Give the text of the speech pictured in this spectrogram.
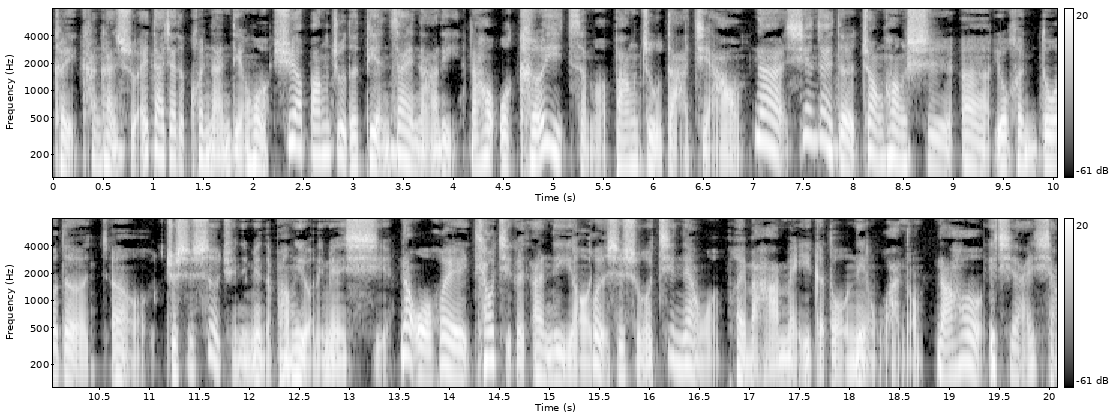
可以看看说，哎，大家的困难点或需要帮助的点在哪里，然后我可以怎么帮助大家哦？那现在的。状况是，呃，有很多的，呃，就是社群里面的朋友里面写，那我会挑几个案例哦，或者是说尽量我会把它每一个都念完哦，然后一起来想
